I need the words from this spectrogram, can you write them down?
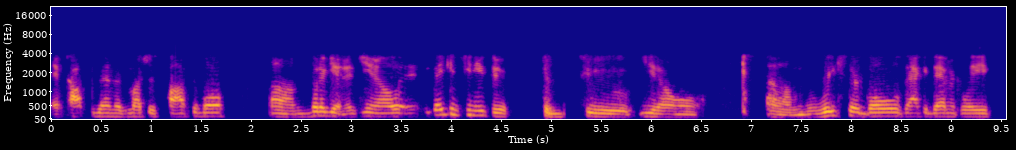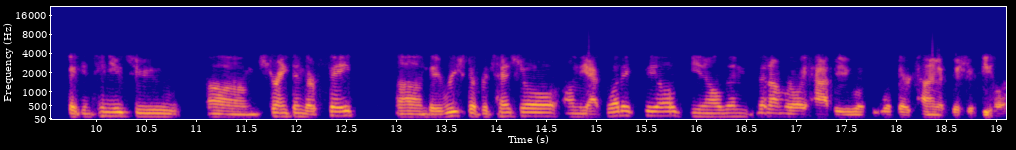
and talk to them as much as possible. Um, but again, you know, they continue to, to, to, you know, um, reach their goals academically. They continue to um, strengthen their faith. Um, they reach their potential on the athletic field, you know, then then I'm really happy with, with their time at Bishop Heelan.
